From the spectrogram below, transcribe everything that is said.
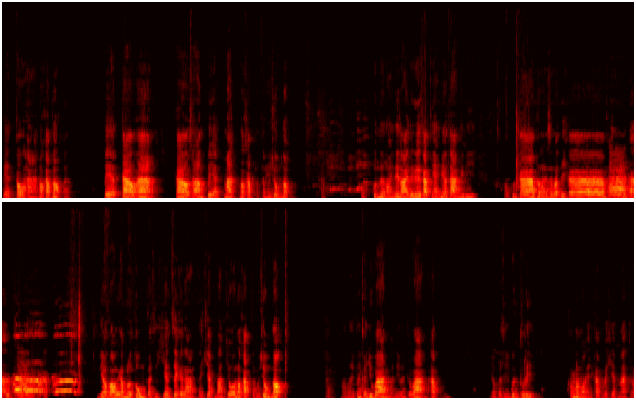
แปดเก้าห้าเนาะครับเนาะครับแปดเก้าห้าเก้าสามแปดมักเนาะครับท่านผู้ชมเนาะครับขอบคุณนาหน่อยได้หลายเด้อครับที่ให้แนวทางดีๆขอบคุณครับนาหน่อยสวัสดีครับขอบสคุณวัสค่ะดีคขรัอบบคุณค่ะครับเดี๋ยวเบาแอมเราตรงกับสีเขียนใส่กระดาษในแคปหน้าจอเนาะครับท่านผู้ชมเนาะครับนาหน่อยเพิ่นก็อยู่บ้านวันนี้เพิ่นก็ว่างครับเดี๋ยวก็สิเบิ่งตัวเลขของนาหน่อยครับและแคปหน้าจอ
